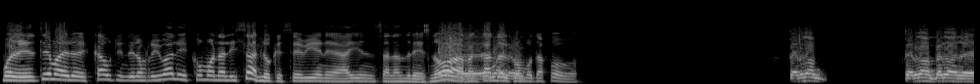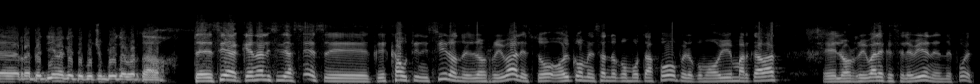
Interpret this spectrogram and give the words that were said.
Bueno, en el tema de los scouting de los rivales, ¿cómo analizás lo que se viene ahí en San Andrés, no? Arrancando el con Botafogo. Perdón, perdón, perdón, repetime que te escucho un poquito cortado. Te decía, ¿qué análisis haces? ¿Qué scouting hicieron de los rivales? hoy comenzando con Botafogo, pero como bien marcabas, los rivales que se le vienen después.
